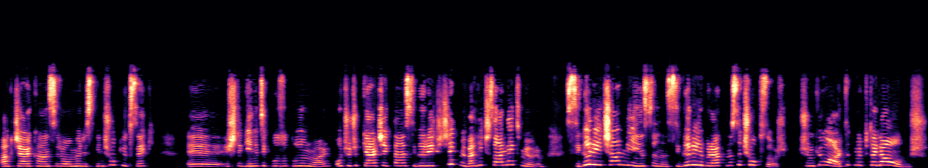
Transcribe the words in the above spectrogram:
akciğer kanseri olma riskin çok yüksek e, işte genetik bozukluğun var. O çocuk gerçekten sigara içecek mi? Ben hiç zannetmiyorum. Sigara içen bir insanın sigarayı bırakması çok zor. Çünkü o artık müptela olmuş.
